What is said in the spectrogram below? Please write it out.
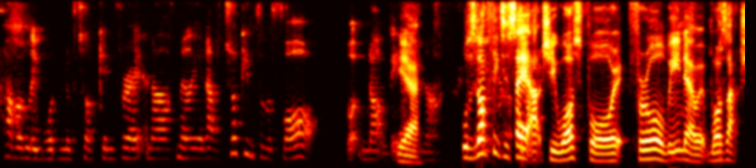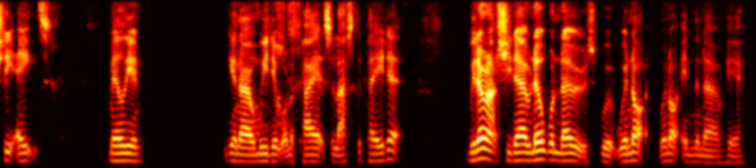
Probably wouldn't have took him for eight and a half million. I'd have took him for the four, but not the Yeah. eight and a half. Well, there's nothing to say it actually was for it. For all we know, it was actually eight million, you know, and we didn't want to pay it, so Leicester paid it. We don't actually know. No one knows. We're, we're not. We're not in the know here.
